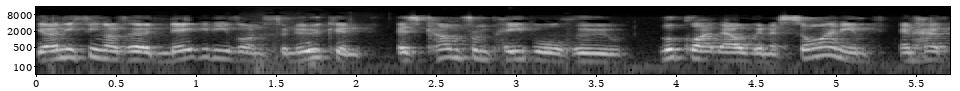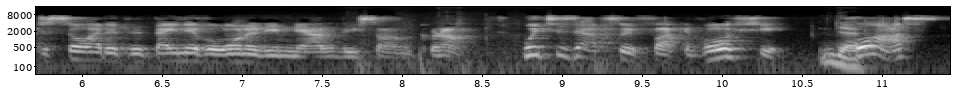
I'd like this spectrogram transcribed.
The only thing I've heard negative on Finucane has come from people who look like they were going to sign him and have decided that they never wanted him now that he's signed with Cronulla, which is absolute fucking horseshit. Yeah. Plus,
